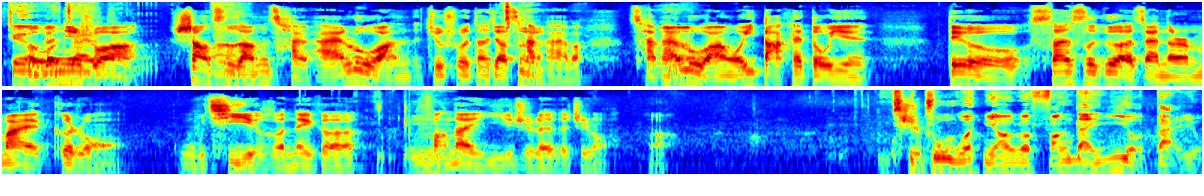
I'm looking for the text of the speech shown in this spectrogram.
这个我跟您说啊，上次咱们彩排录完，就说它叫彩排吧。彩排录完，我一打开抖音，得有三四个在那儿卖各种武器和那个防弹衣之类的这种啊，中国你要个防弹衣有弹用，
